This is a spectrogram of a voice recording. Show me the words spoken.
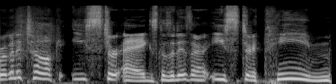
we're going to talk Easter eggs because it is our Easter theme.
